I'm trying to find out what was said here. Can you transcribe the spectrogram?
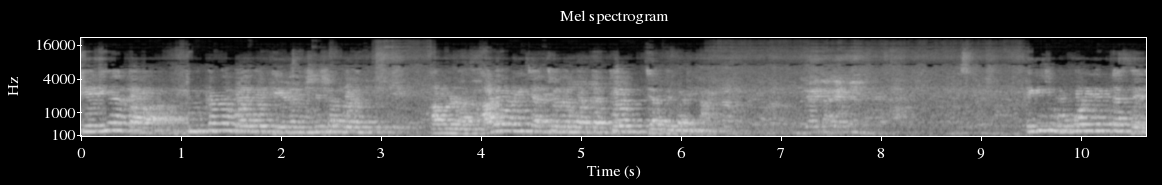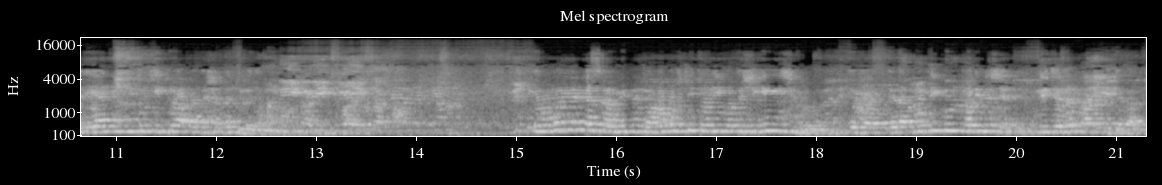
কেরিয়া বাবা তুর্কানা বয়দের ডিএনএ বিশ্লেষণ করে, আমরা আরও অনেক চাঞ্চল্যকর তথ্য জানতে পারি। এই কিছু এআই নির্মিত চিত্র আপনাদের সামনে তুলে বিভিন্ন জনগোষ্ঠী তৈরি করতে শিখে গিয়েছিল এবং এরা প্রতিকূল পরিবেশে নিজেদের মানিয়ে নিতে পারত।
